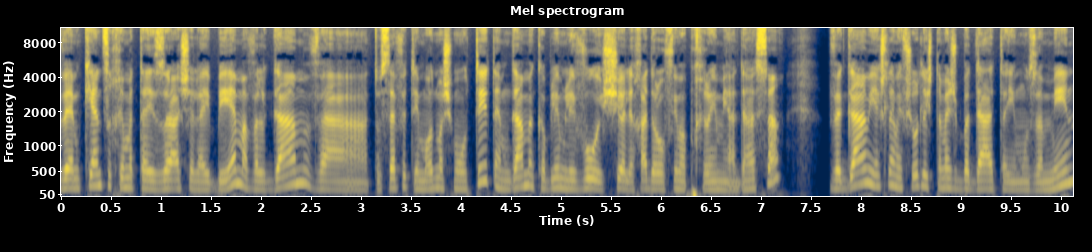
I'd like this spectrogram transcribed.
והם כן צריכים את העזרה של IBM, אבל גם, והתוספת היא מאוד משמעותית, הם גם מקבלים ליווי של אחד הרופאים הבכירים מהדסה, וגם יש להם אפשרות להשתמש בדאטה אם הוא זמין,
